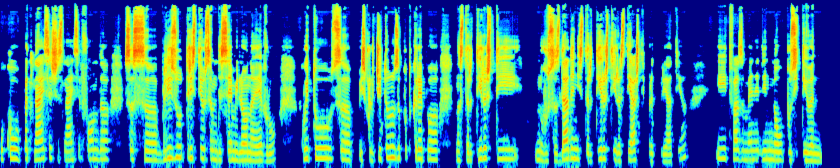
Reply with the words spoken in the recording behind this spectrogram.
около 15-16 фонда с а, близо 380 милиона евро, които са изключително за подкрепа на стартиращи, новосъздадени, стартиращи, растящи предприятия. И това за мен е един много позитивен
